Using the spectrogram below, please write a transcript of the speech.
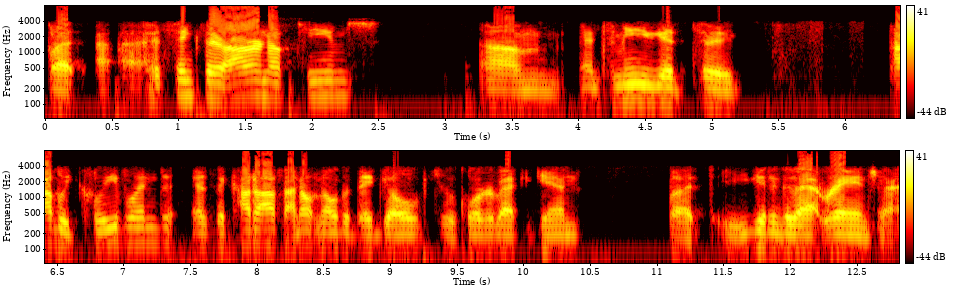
But I, I think there are enough teams, um, and to me, you get to probably Cleveland as the cutoff. I don't know that they'd go to a quarterback again, but you get into that range. Uh,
